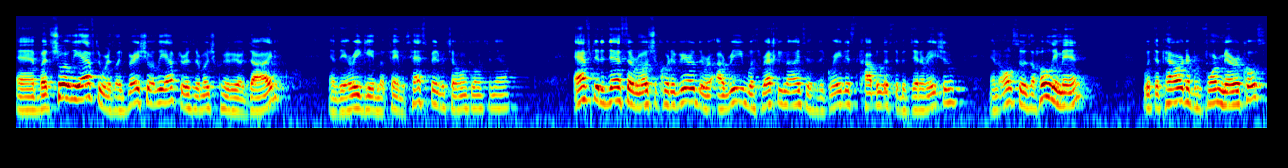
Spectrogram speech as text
Uh, but shortly afterwards, like very shortly afterwards, the Moshe Cordovero died, and the Ari gave him a famous hesped, which I won't go into now. After the death of Moshe Cordovero, the Ari was recognized as the greatest Kabbalist of his generation and also as a holy man with the power to perform miracles,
